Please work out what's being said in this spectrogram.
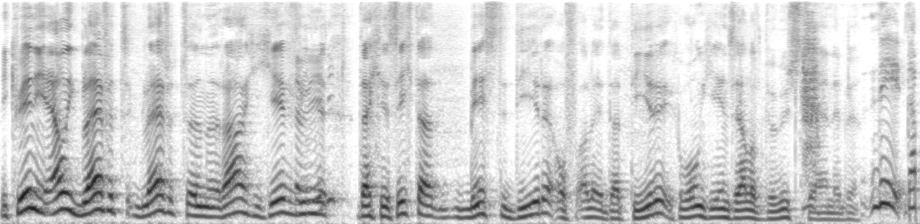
Ik weet niet, El, ik blijf het, ik blijf het een raar gegeven Dat vinden dat je zegt dat de meeste dieren, of allee, dat dieren gewoon geen zelfbewustzijn hebben. Nee, dat,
